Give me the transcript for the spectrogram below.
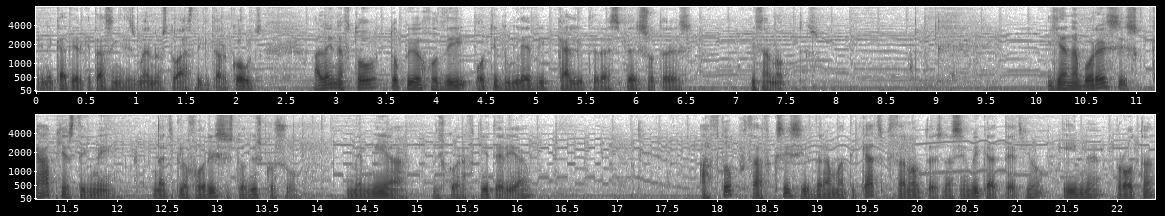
είναι κάτι αρκετά συνηθισμένο στο Ask the Guitar Coach, αλλά είναι αυτό το οποίο έχω δει ότι δουλεύει καλύτερα στις περισσότερες πιθανότητες. Για να μπορέσεις κάποια στιγμή να κυκλοφορήσεις το δίσκο σου με μία δισκογραφική εταιρεία, αυτό που θα αυξήσει δραματικά τις πιθανότητες να συμβεί κάτι τέτοιο είναι πρώτα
